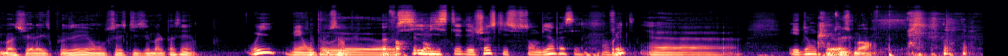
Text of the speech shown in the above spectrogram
Bah, si elle a explosé, on sait ce qui s'est mal passé. hein. oui, mais on peut euh, aussi lister des choses qui se sont bien passées, en Oui. fait. Euh, et donc, sont euh, tous morts.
